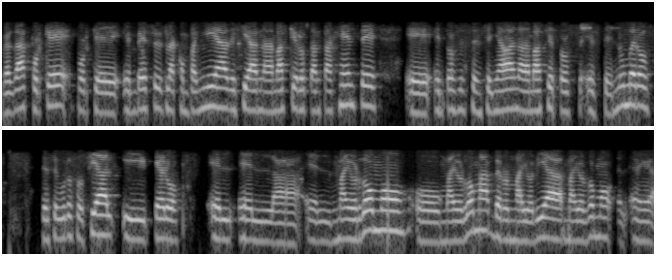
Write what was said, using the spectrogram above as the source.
¿verdad? ¿Por qué? Porque en veces la compañía decía nada más quiero tanta gente, eh, entonces se enseñaban nada más ciertos este, números de seguro social y pero el, el, el mayordomo o mayordoma, pero en mayoría mayordomo eh,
